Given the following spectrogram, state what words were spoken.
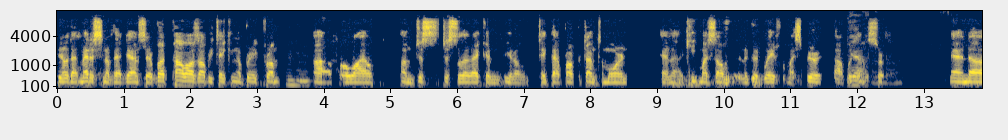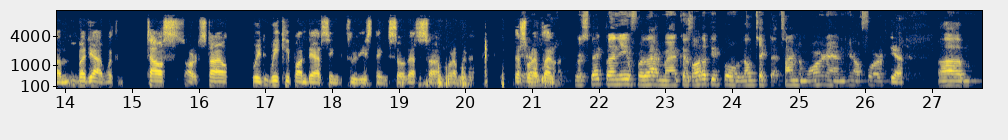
you know that medicine of that dance there. But powwows, I'll be taking a break from mm-hmm. uh, for a while, um, just just so that I can you know take that proper time to mourn and uh, keep myself in a good way for my spirit uh, within yeah. the circle. And um, but yeah, with Taos art style, we we keep on dancing through these things. So that's um, what I'm gonna that's yeah, what I plan on. Respect on you for that, man, because a lot of people don't take that time to mourn, and you know, for yeah, um,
